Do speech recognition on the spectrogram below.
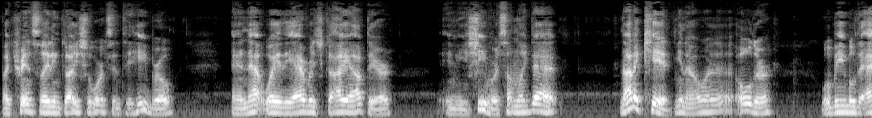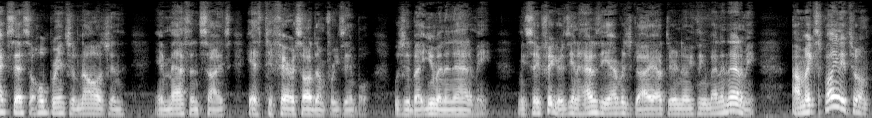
by translating Gaisha works into Hebrew, and that way the average guy out there in yeshiva or something like that, not a kid, you know, uh, older, will be able to access a whole branch of knowledge in, in math and science. He has Tiferes Adam, for example, which is about human anatomy. Mean, say figures, you know, how does the average guy out there know anything about anatomy? I'm gonna explain it to him.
